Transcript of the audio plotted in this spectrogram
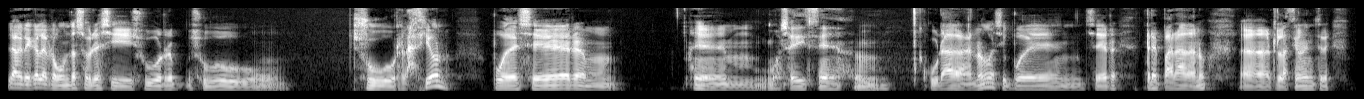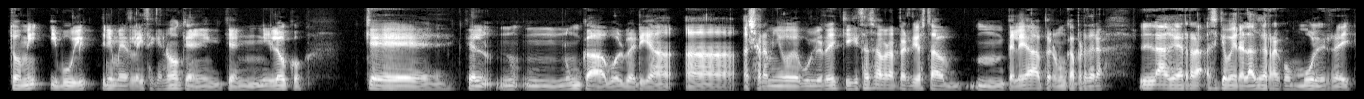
La Greca le pregunta sobre si su, su, su relación puede ser, em, em, ¿cómo se dice? Curada, ¿no? Así puede ser reparada, ¿no? La relación entre Tommy y Bully. Dreamer le dice que no, que, ni loco, que, que él nunca volvería a, ser amigo de Bully Ray, que quizás habrá perdido esta mm, pelea, pero nunca perderá la guerra, así que va a ir a la guerra con Bully Ray.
